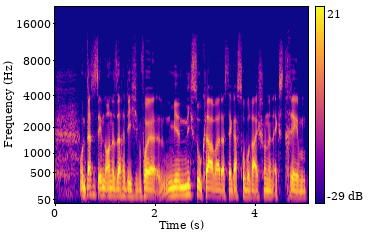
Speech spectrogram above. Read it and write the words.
Und das ist eben auch eine Sache, die ich vorher mir nicht so klar war, dass der Gastrobereich schon ein extrem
